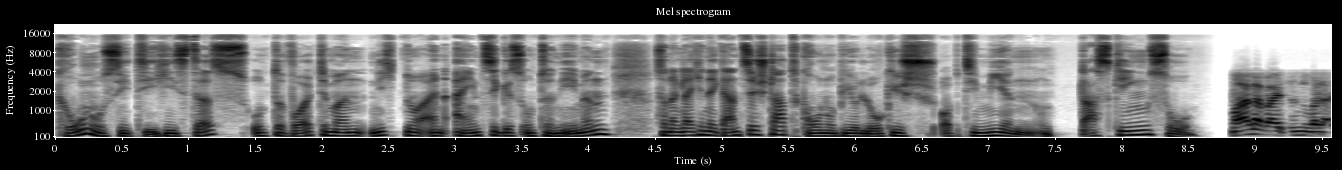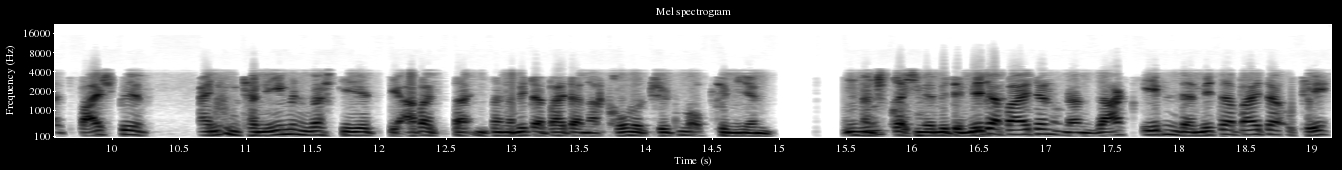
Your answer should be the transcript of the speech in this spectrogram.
Chrono City hieß das und da wollte man nicht nur ein einziges Unternehmen, sondern gleich eine ganze Stadt chronobiologisch optimieren und das ging so. Normalerweise nur mal als Beispiel, ein Unternehmen möchte jetzt die Arbeitszeiten seiner Mitarbeiter nach Chronotypen optimieren. Mhm. Dann sprechen wir mit den Mitarbeitern und dann sagt eben der Mitarbeiter, okay,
